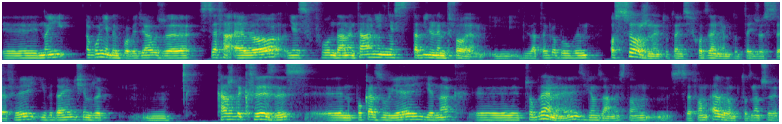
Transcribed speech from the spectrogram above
Yy, no i ogólnie bym powiedział, że strefa euro jest fundamentalnie niestabilnym tworem i dlatego byłbym ostrożny tutaj z wchodzeniem do tejże strefy i wydaje mi się, że mm, każdy kryzys y, pokazuje jednak y, problemy związane z tą strefą euro. To znaczy,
